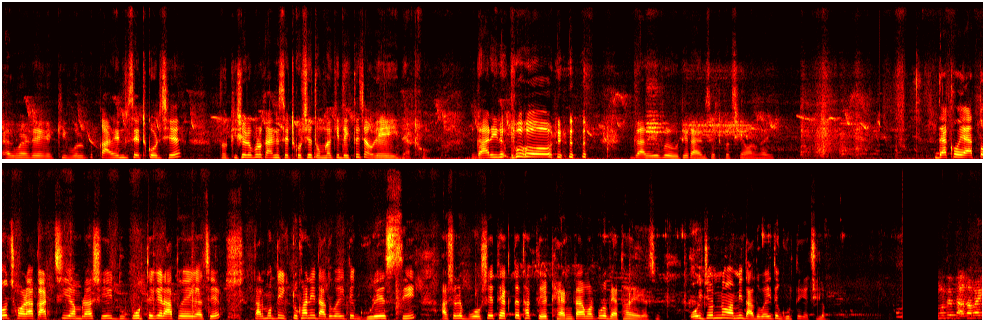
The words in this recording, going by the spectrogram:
একবারে কি বলব কারেন্ট সেট করছে। তো কিসের ওপর কারেন্ট সেট করছে, তোমরা কি দেখতে চাও? এই দেখো, গাড়ির ওপর। গাড়ির উপর উঠে কারেন্ট সেট করছি আমার ভাই। দেখো, এত ছড়া কাটছি আমরা, সেই দুপুর থেকে রাত হয়ে গেছে। তার মধ্যে একটুখানি দাদুবাড়িতে ঘুরে এসেছি। আসলে বসে থাকতে থাকতে ঠ্যাংটা আমার পুরো ব্যথা হয়ে গেছে। ওই জন্য আমি দাদুবাড়িতে ঘুরতে গেছিলাম। আমাদের দাদাভাই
